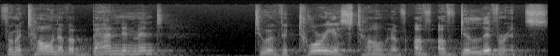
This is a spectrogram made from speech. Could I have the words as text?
from a tone of abandonment to a victorious tone of, of, of deliverance.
